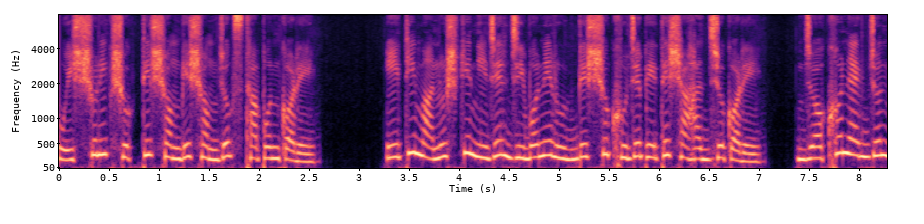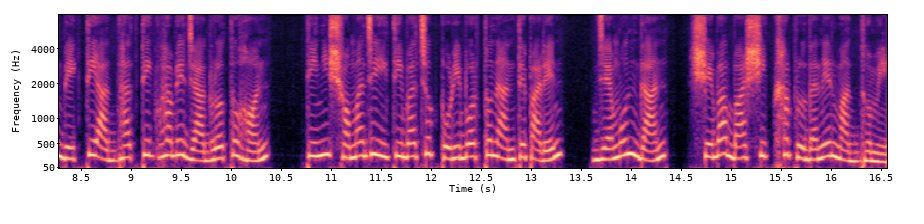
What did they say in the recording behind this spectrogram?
ঐশ্বরিক শক্তির সঙ্গে সংযোগ স্থাপন করে। এটি মানুষকে নিজের জীবনের উদ্দেশ্য খুঁজে পেতে সাহায্য করে। যখন একজন ব্যক্তি আধ্যাত্মিকভাবে জাগ্রত হন তিনি সমাজে ইতিবাচক পরিবর্তন আনতে পারেন, যেমন দান, সেবা বা শিক্ষা প্রদানের মাধ্যমে।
